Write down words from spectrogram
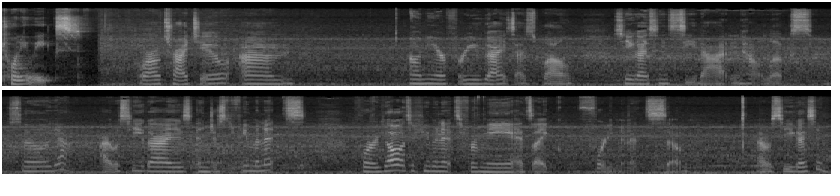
20 weeks. Or I'll try to, um, on here for you guys as well. So you guys can see that and how it looks. So yeah, I will see you guys in just a few minutes. For y'all, it's a few minutes. For me, it's like 40 minutes. So I will see you guys soon.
